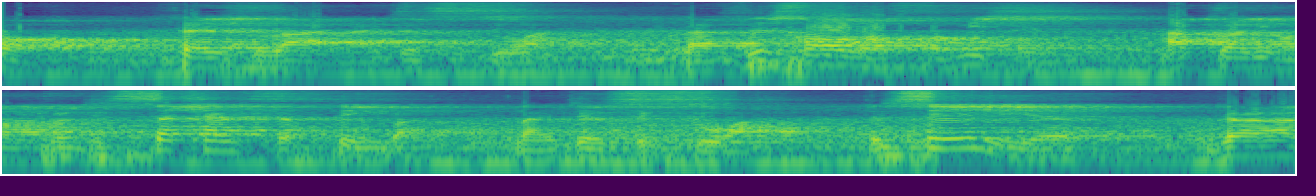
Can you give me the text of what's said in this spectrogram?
Hall, 1st July 1961. That this hall was commissioned actually on 22nd September 1961. The same year, Ghana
